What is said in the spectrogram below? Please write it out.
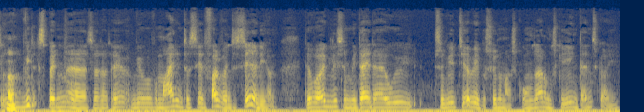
Det var Ja. ja. vildt spændende. Altså, det, vi var meget interesserede. Folk var interesseret i ham. Det var ikke ligesom i dag, der er ude, i- så vidt jeg ved på Søndermarksskolen, der er der måske en dansker i,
